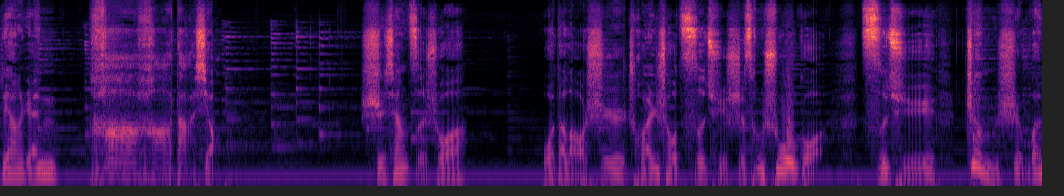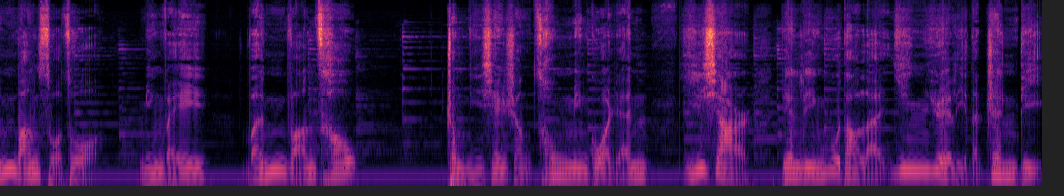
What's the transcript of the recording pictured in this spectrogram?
两人哈哈大笑。诗襄子说：“我的老师传授此曲时曾说过，此曲正是文王所作，名为《文王操》。仲尼先生聪明过人，一下儿便领悟到了音乐里的真谛。”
